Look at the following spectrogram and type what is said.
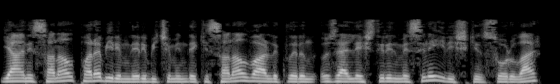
yani sanal para birimleri biçimindeki sanal varlıkların özelleştirilmesine ilişkin sorular,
